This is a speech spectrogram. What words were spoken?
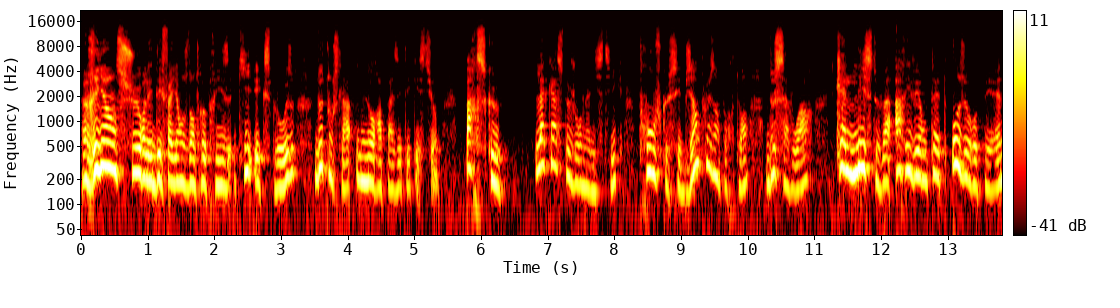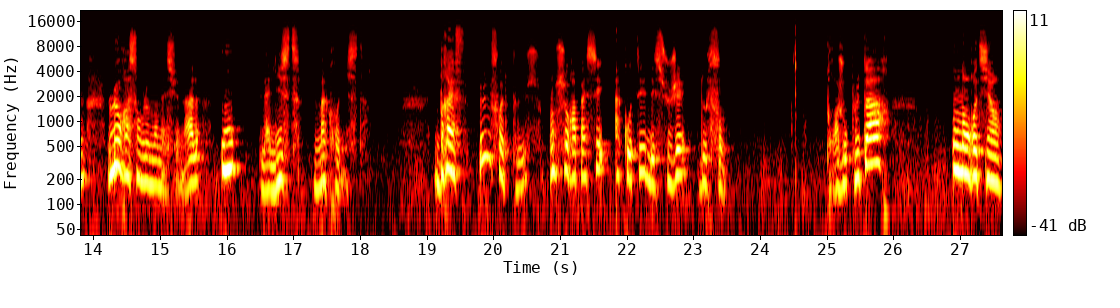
rien sur les défaillances d'entreprises qui explosent. De tout cela, il n'aura pas été question. Parce que la caste journalistique trouve que c'est bien plus important de savoir quelle liste va arriver en tête aux européennes, le Rassemblement national ou la liste macroniste. Bref, une fois de plus, on sera passé à côté des sujets de fond. Trois jours plus tard, on en retient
